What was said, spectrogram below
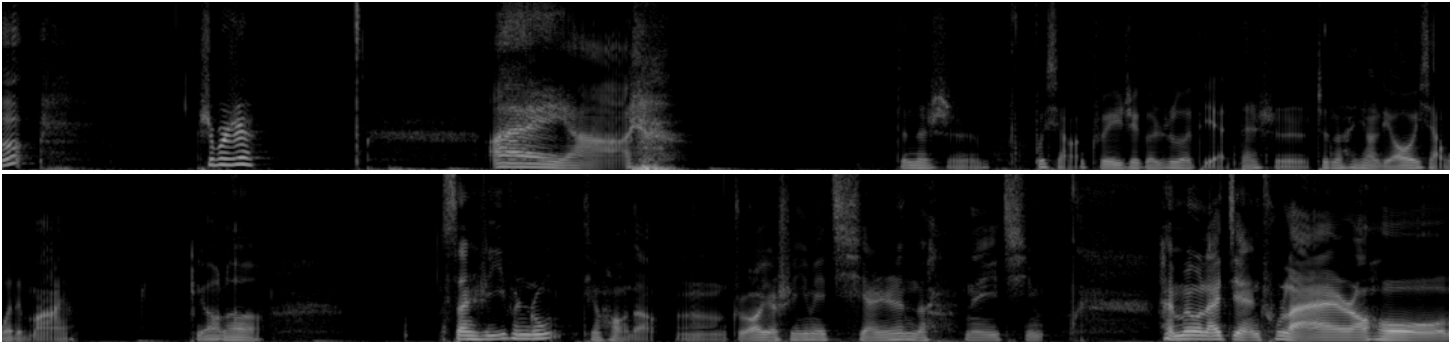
嗯，是不是？哎呀。真的是不想追这个热点，但是真的很想聊一下。我的妈呀，聊了三十一分钟，挺好的。嗯，主要也是因为前任的那一期还没有来剪出来，然后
